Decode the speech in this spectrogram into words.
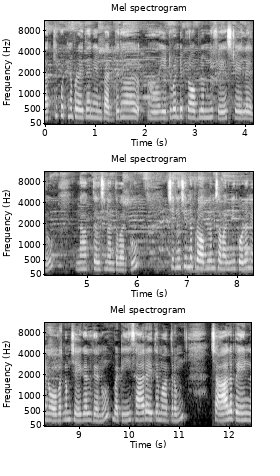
లక్కీ పుట్టినప్పుడు అయితే నేను పెద్దగా ఎటువంటి ప్రాబ్లమ్ని ఫేస్ చేయలేదు నాకు తెలిసినంత వరకు. చిన్న చిన్న ప్రాబ్లమ్స్ అవన్నీ కూడా నేను ఓవర్కమ్ చేయగలిగాను. బట్ ఈసారి అయితే మాత్రం చాలా పెయిన్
